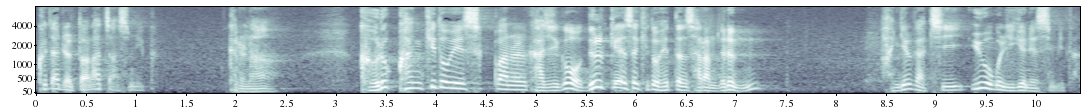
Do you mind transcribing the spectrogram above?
그 자리를 떠났지 않습니까? 그러나 거룩한 기도의 습관을 가지고 늘 깨서 기도했던 사람들은 한결같이 유혹을 이겨냈습니다.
